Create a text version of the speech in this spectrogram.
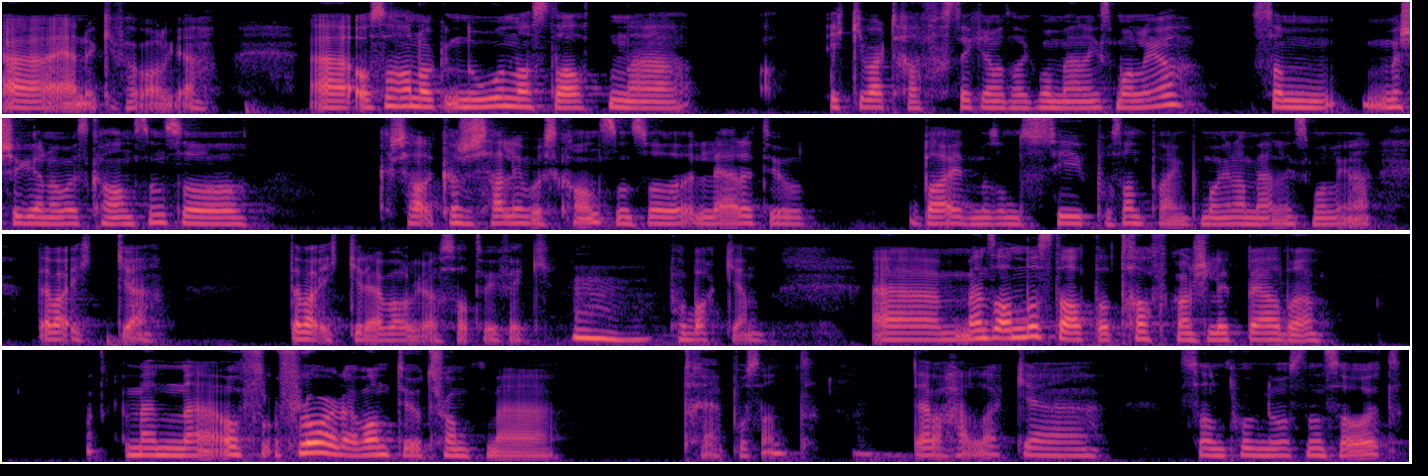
eh, en uke før valget. Eh, og så har nok noen av statene ikke vært treffsikre med tanke på meningsmålinger. Som Michigan og Wisconsin, så kanskje selv i Wisconsin så ledet jo Biden med sånn 7 prosentpoeng på mange av meningsmålingene. Det var ikke det, var ikke det valgresultatet vi fikk mm. på bakken. Uh, mens andre stater traff kanskje litt bedre. Men, uh, og Florida vant jo Trump med 3% Det var heller ikke sånn prognosen så ut.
